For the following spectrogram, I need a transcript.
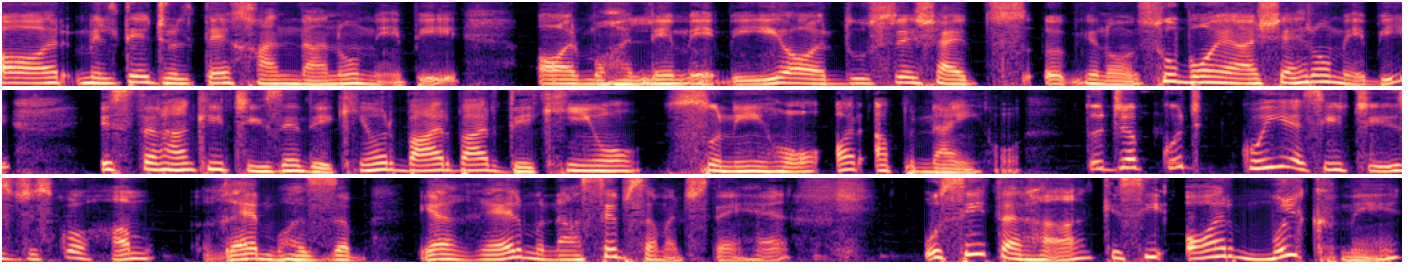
और मिलते जुलते ख़ानदानों में भी, और मोहल्ले में भी, और दूसरे शायद यू नो सूबों या शहरों में भी, इस तरह की चीज़ें देखी और बार बार देखी हो, सुनी हो और अपनाई हो। तो जब कुछ, कोई ऐसी चीज़ जिसको हम गैर महजब या गैर मुनासिब समझते हैं उसी तरह किसी और मुल्क में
